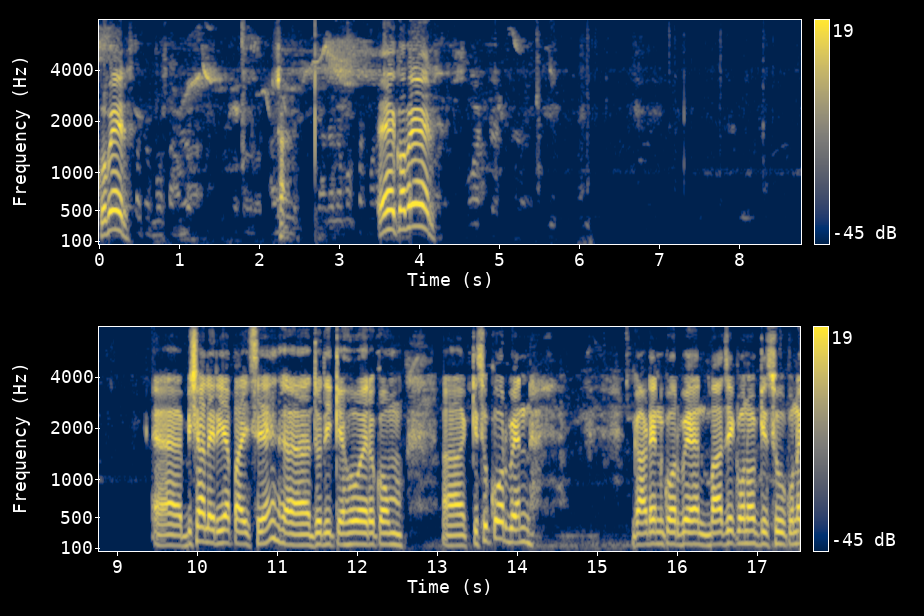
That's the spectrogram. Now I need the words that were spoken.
কবির। এ, কবির। বিশাল এরিয়া পাইছে। যদি কেহ এরকম কিছু করবেন, গার্ডেন করবেন বা যে কোনো কিছু, কোনো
